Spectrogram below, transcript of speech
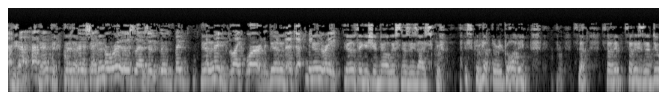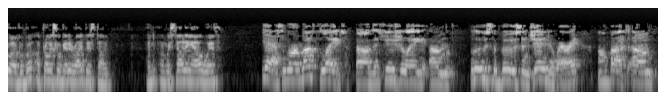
Yeah, I was going to say peruse. That's a, a big, a big like word. The other, It me the, other, the other thing you should know, listeners, is I screwed, I screwed up the recording. so, so, the, so this is a do-over, but I promise we'll get it right this time. And, and we're starting out with, Yes, we're a month late. Uh, it's usually um, lose the booze in January, but um,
